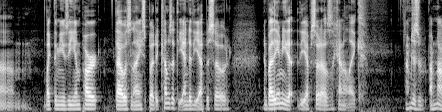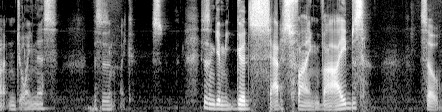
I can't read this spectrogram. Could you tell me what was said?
um, like the museum part. That was nice, but it comes at the end of the episode, and by the end of the episode, I was kind of like, I'm just, I'm not enjoying this. This isn't like this doesn't give me good, satisfying vibes. So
